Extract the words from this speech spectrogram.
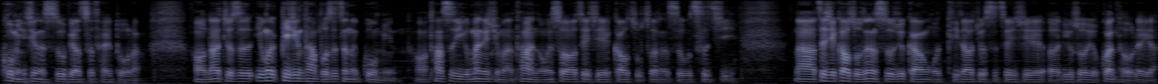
过敏性的食物不要吃太多了。哦，那就是因为毕竟它不是真的过敏，哦，它是一个慢性循环，它很容易受到这些高组织的食物刺激。那这些高组织的食物，就刚刚我提到，就是这些呃，例如说有罐头类啊，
